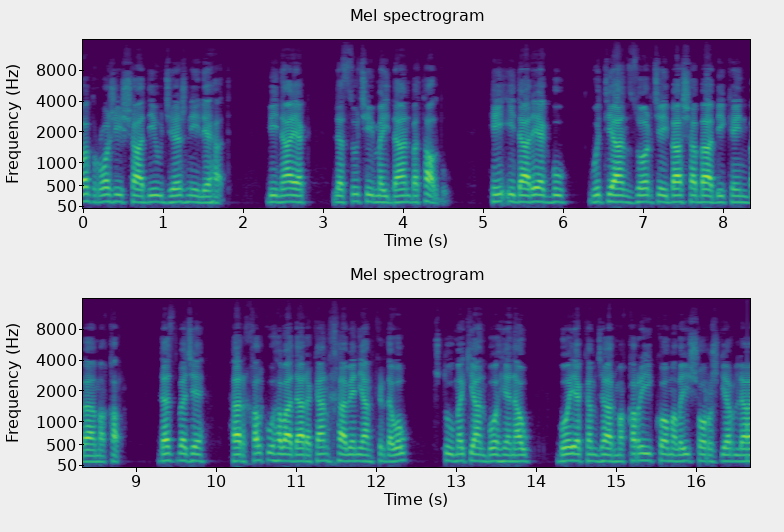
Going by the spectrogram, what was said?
وەک ڕۆژی شادی و جێژنی لێهات بینایەک لە سوچی مەدان بەتاڵ بوو هی ئیدارەیەک بوو گوتیان زۆر جێی باشە با بیکەین بە مەقەڕ دەست بەجێ هەر خەڵک و هەوادارەکان خاوێنیان کردەوە و شتومەکیان بۆ هێنا و بۆ یەکەم جار مەقەڕی کۆمەڵەی شۆڕشگێڕ لە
